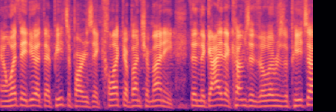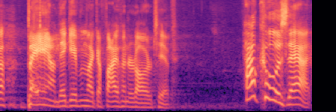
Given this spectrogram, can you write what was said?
And what they do at that pizza party is they collect a bunch of money. Then the guy that comes and delivers the pizza, bam, they give him like a $500 tip. How cool is that?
